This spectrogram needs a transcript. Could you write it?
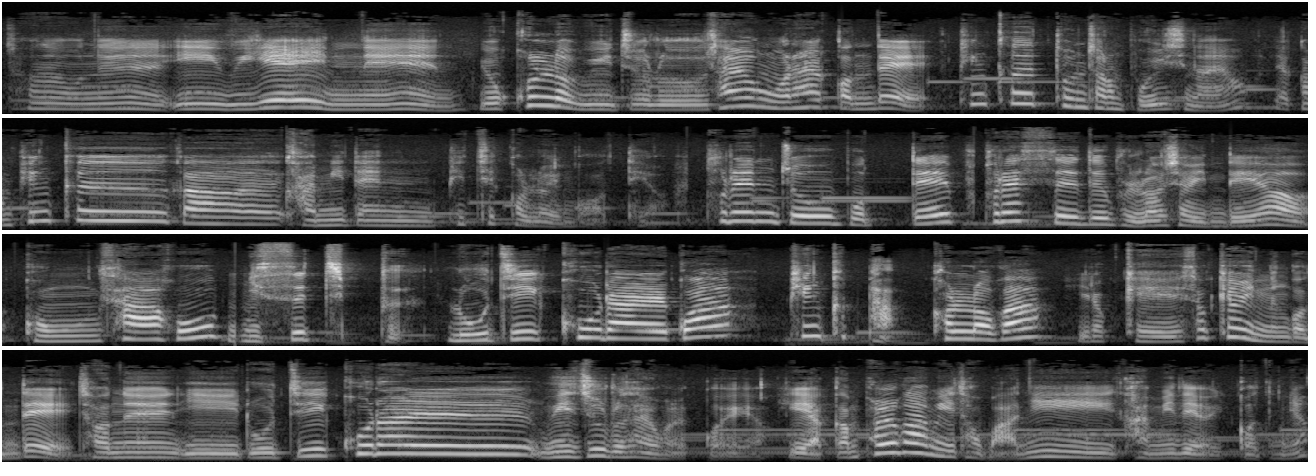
저는 오늘 이 위에 있는 이 컬러 위주로 사용을 할 건데 핑크톤처럼 보이시나요? 약간 핑크가 가미된 peach 컬러인 것 같아요. 프렌조 보떼 pressed blusher인데요. 045 mischief rosy coral과 pink pop 컬러가 이렇게 섞여 있는 건데 저는 이 rosy coral 위주로 사용할 거예요. 이게 약간 펄감이 더 많이 가미되어 있거든요.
